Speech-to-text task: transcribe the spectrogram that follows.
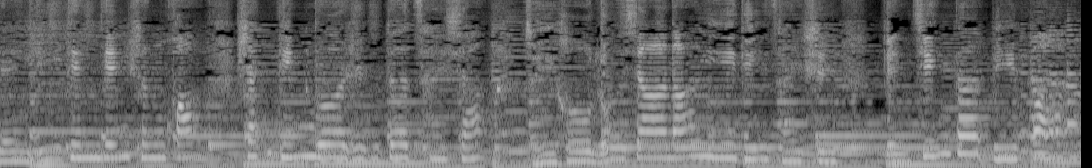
烟一点点升华，山顶落日的彩霞，最后落下那一滴，才是点睛的笔画。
